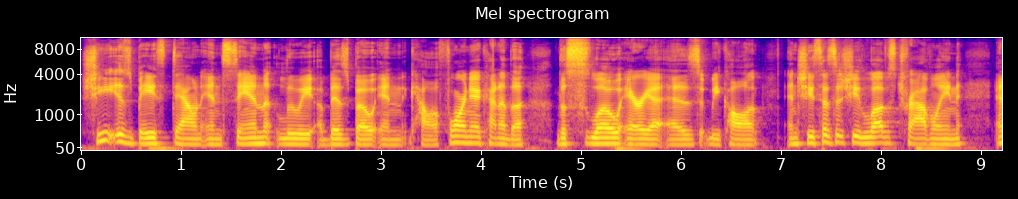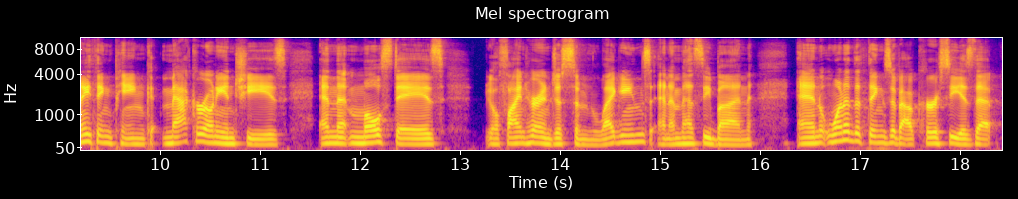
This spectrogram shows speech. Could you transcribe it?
She is based down in San Luis Obispo in California, kind of the the slow area as we call it. And she says that she loves traveling, anything pink, macaroni and cheese, and that most days you'll find her in just some leggings and a messy bun. And one of the things about Kersey is that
